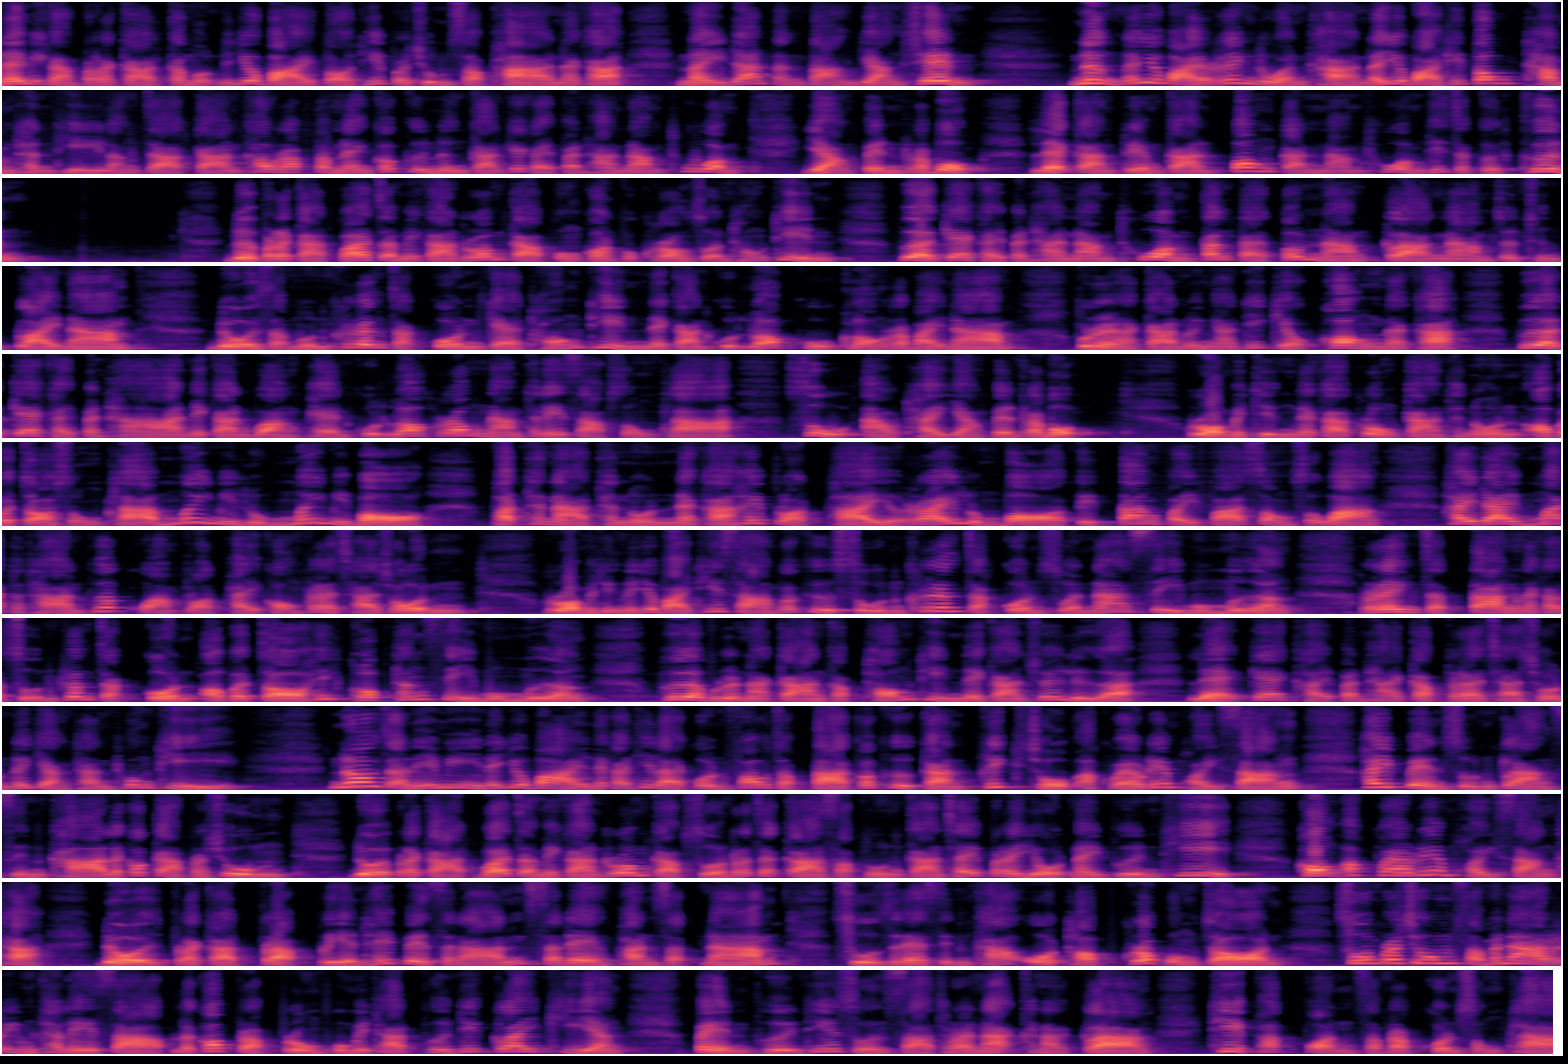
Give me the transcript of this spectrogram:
ได้มีการประกาศกำหนดนโยบายต่อที่ประชุมสภานะคะ ในด้านต่างๆ อย่างเช่น 1. นโยบายเร่งด่วนค่ะ นโยบายที่ต้องทำทันทีหลังจากการเข้ารับตำแหน่งก็คือ 1. การแก้ไขปัญหาน้ำท่วม อย่างเป็นระบบ และการเตรียมการป้องกันน้ำท่วมที่จะเกิดขึ้น โดยประกาศว่าจะมีการร่วมกับองค์กรปกครองส่วนท้องถิ่น เพื่อแก้ไขปัญหาน้ำท่วม ตั้งแต่ต้นน้ำกลางน้ำจนถึงปลายน้ำ โดยสนับสนุนเครื่องจักรกลแก่ท้องถิ่น ในการขุดลอกคูคลองระบายน้ำบูรณาการหน่วยงานที่เกี่ยวข้องนะคะ เพื่อแก้ไขปัญหาในการวางแผนขุดลอกร่องน้ำทะเลสาบสงขลา สู่อ่าวไทยอย่างเป็นระบบ รวมไปถึงนะคะ โครงการถนนอบจสงขลาไม่มีหลุมไม่มีบ่อ พัฒนาถนนนะคะ ให้ปลอดภัยไร้หลุมบ่อ ติดตั้งไฟฟ้าส่องสว่าง ให้ได้มาตรฐานเพื่อความปลอดภัยของประชาชน รวมไปถึงนโยบายที่ 3 ก็คือศูนย์เครื่องจักรกลส่วนหน้า 4 มุมเมือง เร่งจัดตั้งนะคะศูนย์เครื่องจักรกลอบจให้ครบทั้ง 4 มุมเมือง เพื่อบูรณาการกับท้องถิ่นในการช่วยเหลือ และแก้ไขปัญหากับประชาชนได้อย่างทันท่วงที นอกจากนี้มีนโยบายนะคะที่หลายคนเฝ้าจับตาก็คือการพลิกโฉมอควาเรียมหอยสัง ให้เป็นศูนย์กลางสินค้าและก็การประชุม โดยประกาศว่าจะมีการร่วมกับส่วนราชการสนับสนุนการใช้ประโยชน์ในพื้นที่ของอควาเรียมหอยสังค่ะ โดยประกาศปรับเปลี่ยนให้เป็นสถานแสดงพันธุ์สัตว์น้ำศูนย์แสดงสินค้าโอท็อปครบวงจร ศูนย์ประชุมสัมมนาริมทะเลสาบ แล้วก็ปรับปรุงภูมิทัศน์พื้นที่ใกล้เคียง เป็นพื้นที่สวนสาธารณะขนาดกลาง ที่พักผ่อนสำหรับคนสงขลา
